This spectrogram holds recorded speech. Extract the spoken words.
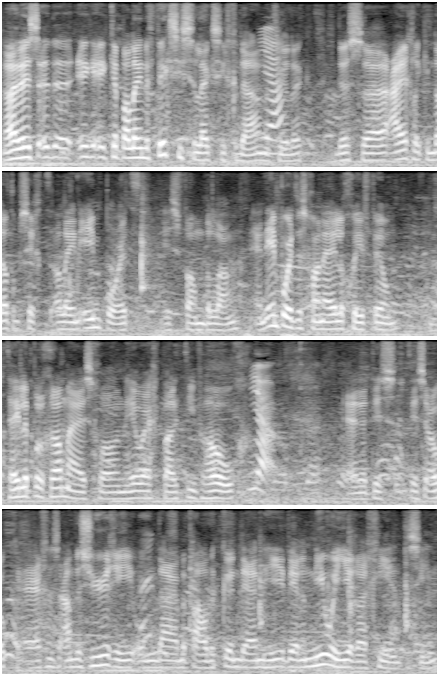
Nou, dus, ik, ik heb alleen de fictieselectie gedaan ja. natuurlijk. Dus uh, eigenlijk in dat opzicht alleen import is van belang. En import is gewoon een hele goede film. Het hele programma is gewoon heel erg kwalitatief hoog. Ja. En het is, het is ook ergens aan de jury om daar bepaalde kunde en hier weer een nieuwe hiërarchie in te zien.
